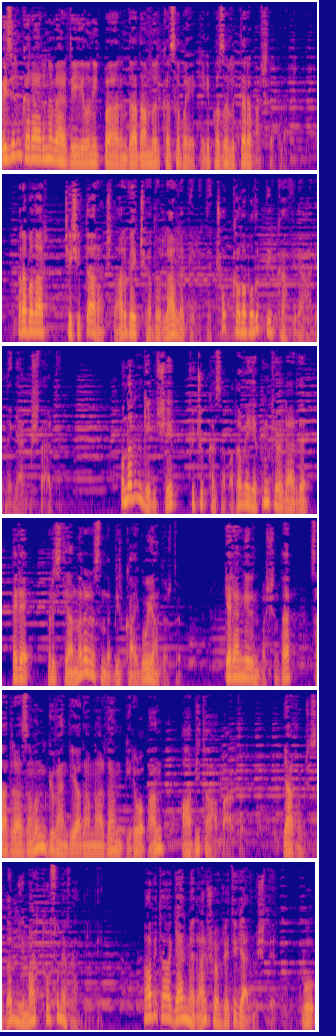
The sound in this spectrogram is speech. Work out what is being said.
Vezirin kararını verdiği yılın ilkbaharında adamları kasabaya gelip hazırlıklara başladılar. Arabalar, çeşitli araçlar ve çadırlarla birlikte çok kalabalık bir kafile halinde gelmişlerdi. Onların gelişi küçük kasabada ve yakın köylerde hele Hristiyanlar arasında bir kaygı uyandırdı. Gelenlerin başında sadrazamın güvendiği adamlardan biri olan Abit Ağa vardı. Yardımcısı da Mimar Tosun Efendi'ydi. Abit Ağa gelmeden şöhreti gelmişti. Bu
